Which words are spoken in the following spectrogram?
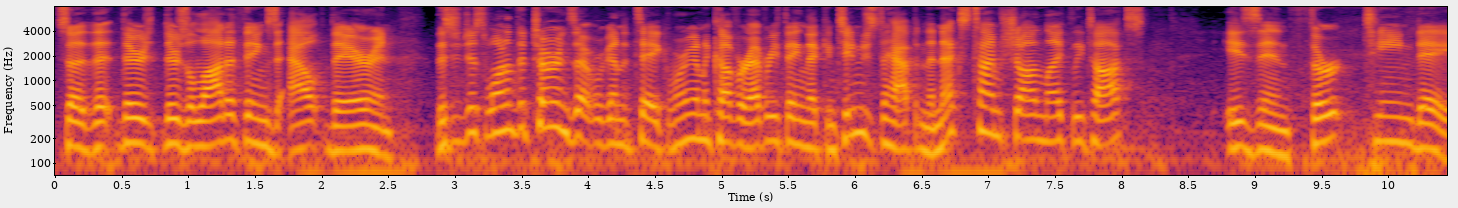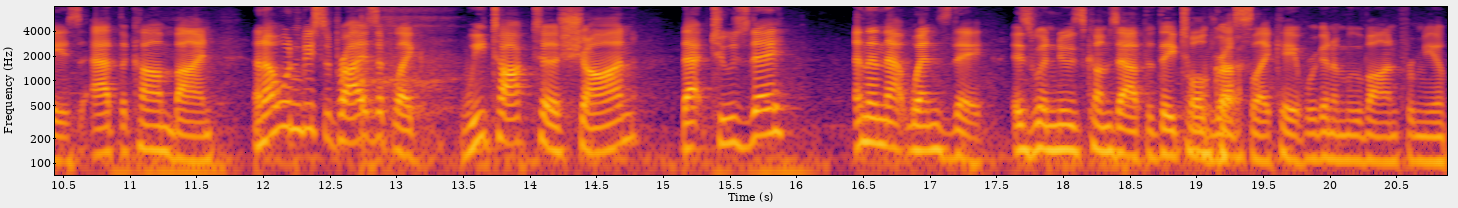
so th- there's there's a lot of things out there, and this is just one of the turns that we're going to take. And we're going to cover everything that continues to happen. The next time Sean likely talks is in 13 days at the combine. And I wouldn't be surprised if like we talk to Sean that Tuesday and then that Wednesday is when news comes out that they told Okay. Russ like, "Hey, we're going to move on from you."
